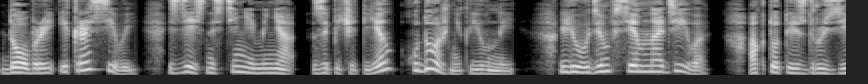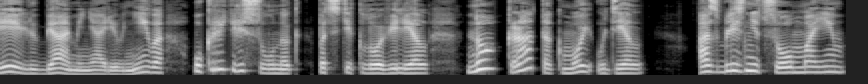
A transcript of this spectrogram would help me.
добрый и красивый, здесь на стене меня запечатлел художник юный, людям всем на диво, а кто-то из друзей, любя меня ревниво, укрыть рисунок под стекло велел, но краток мой удел. А с близнецом моим,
